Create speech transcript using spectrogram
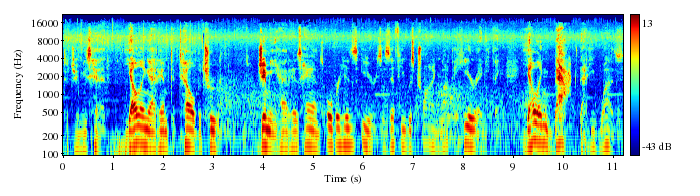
to Jimmy's head, yelling at him to tell the truth. Jimmy had his hands over his ears as if he was trying not to hear anything, yelling back that he was.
